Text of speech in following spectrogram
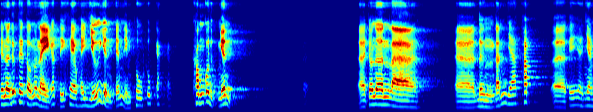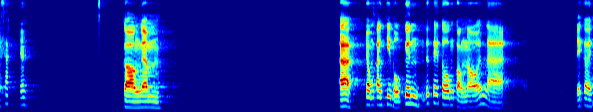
cho nên đức thế tôn nói này các tỷ kheo hãy giữ gìn chánh niệm thu thúc các không có được nhìn. À, cho nên là à, đừng đánh giá thấp à, cái nhan sắc ha. Còn um, à trong tăng chi bộ kinh đức thế tôn còn nói là để coi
